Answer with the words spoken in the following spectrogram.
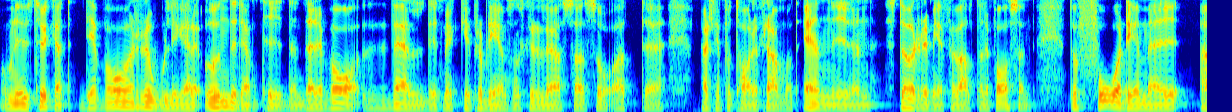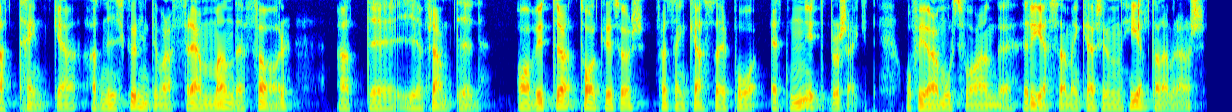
om ni uttrycker att det var roligare under den tiden. Där det var väldigt mycket problem som skulle lösas. Så att eh, verkligen få ta det framåt. Än i den större mer förvaltande fasen. Då får det mig att tänka att ni skulle inte vara främmande för. Att eh, i en framtid avyttra tolkresurs för att sen kasta det på ett nytt projekt och få göra motsvarande resa men kanske i en helt annan bransch.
